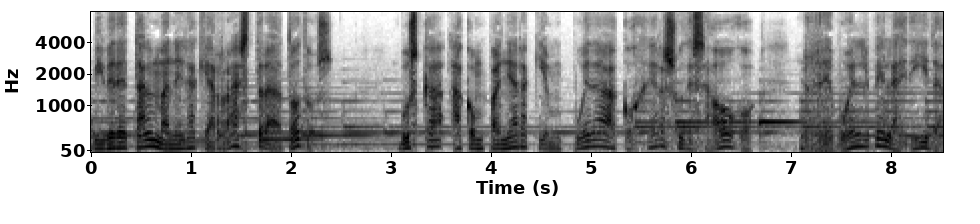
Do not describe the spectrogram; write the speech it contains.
vive de tal manera que arrastra a todos busca acompañar a quien pueda acoger su desahogo, revuelve la herida,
